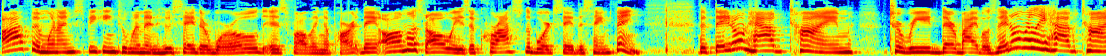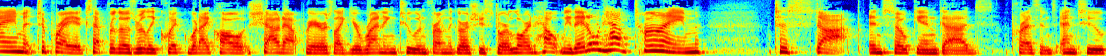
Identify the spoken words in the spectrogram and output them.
often when I'm speaking to women who say their world is falling apart, they almost always across the board say the same thing that they don't have time to read their Bibles. They don't really have time to pray except for those really quick, what I call shout out prayers, like you're running to and from the grocery store, Lord, help me. They don't have time to stop and soak in God's presence and to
